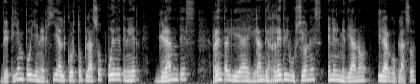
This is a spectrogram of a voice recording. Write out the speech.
de tiempo y energía al corto plazo puede tener grandes rentabilidades, grandes retribuciones en el mediano y largo plazo.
